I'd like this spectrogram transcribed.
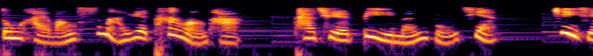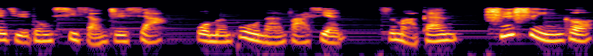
东海王司马越探望他，他却闭门不见。这些举动细想之下，我们不难发现，司马干实是一个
